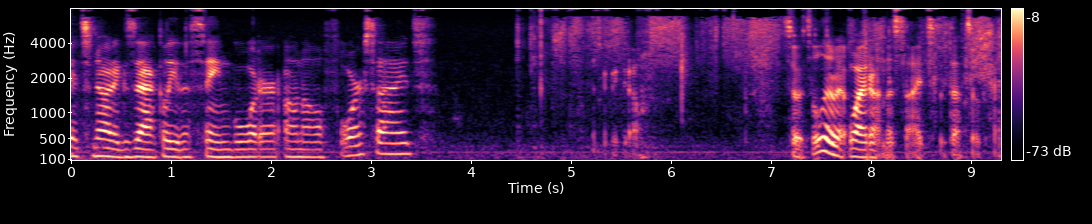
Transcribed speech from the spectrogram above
It's not exactly the same border on all four sides. There we go. So it's a little bit wider on the sides, but that's okay.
